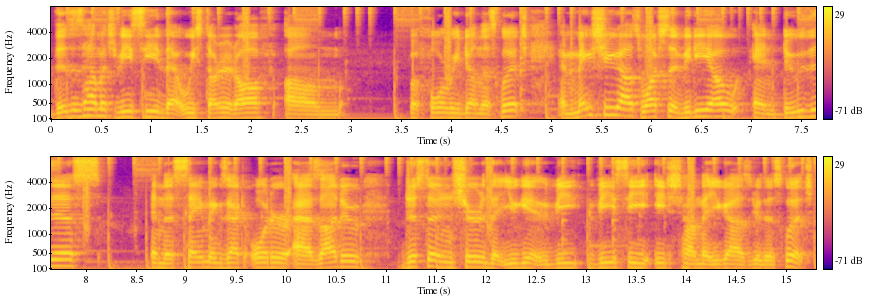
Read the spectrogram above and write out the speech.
this is how much VC that we started off um, before we done this glitch and make sure you guys watch the video and do this in the same exact order as I do just to ensure that you get v VC each time that you guys do this glitch.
